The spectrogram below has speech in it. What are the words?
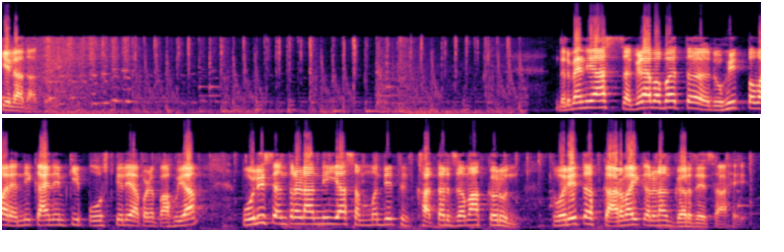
केला जातो. दरम्यान या सगळ्याबाबत रोहित पवार यांनी काय नेमकी पोस्ट केली आपण पाहूया. पोलीस यंत्रणांनी या संबंधित खातरजमा करून त्वरित कारवाई करणं गरजेचं आहे.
